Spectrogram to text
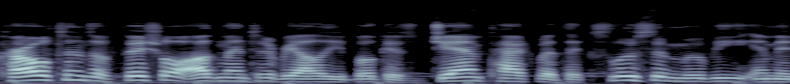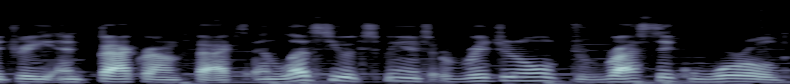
Carlton's official augmented reality book is jam packed with exclusive movie imagery and background facts and lets you experience original Jurassic World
